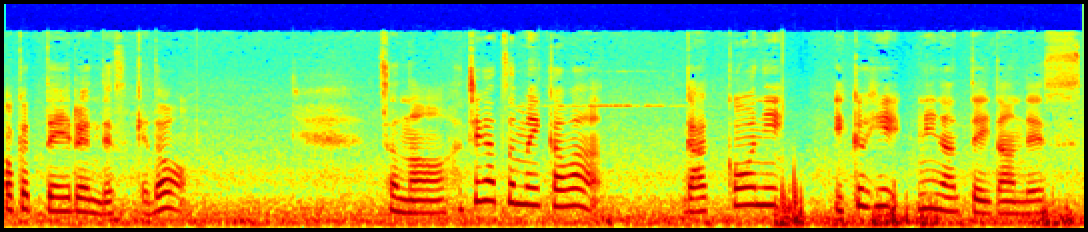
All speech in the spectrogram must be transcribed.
送っているんですけどその8月6日は学校に行く日になっていたんです、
